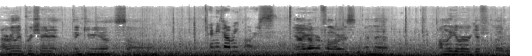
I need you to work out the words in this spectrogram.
I really appreciate it. Thank you, Mia. So And he got me flowers. yeah, I got her flowers, and then I'm gonna give her a gift later.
